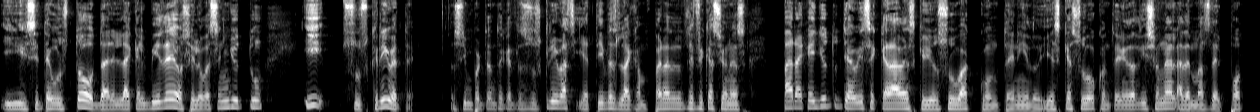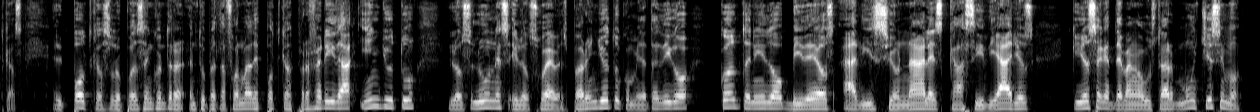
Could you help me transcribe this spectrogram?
Y si te gustó, dale like al video si lo ves en YouTube y suscríbete. Es importante que te suscribas y actives la campana de notificaciones para que YouTube te avise cada vez que yo suba contenido. Y es que subo contenido adicional además del podcast. El podcast lo puedes encontrar en tu plataforma de podcast preferida y en YouTube los lunes y los jueves. Pero en YouTube, como ya te digo, contenido, videos adicionales casi diarios que yo sé que te van a gustar muchísimo.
